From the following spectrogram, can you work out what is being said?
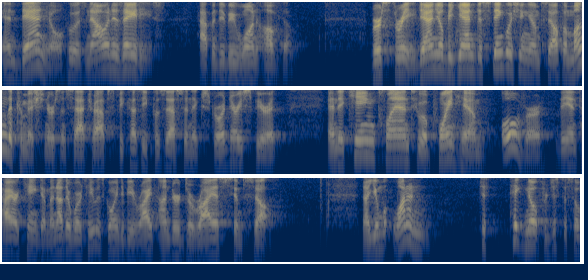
And Daniel, who is now in his 80s, happened to be one of them. Verse 3 Daniel began distinguishing himself among the commissioners and satraps because he possessed an extraordinary spirit, and the king planned to appoint him over the entire kingdom. In other words, he was going to be right under Darius himself. Now, you want to just take note for just a,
